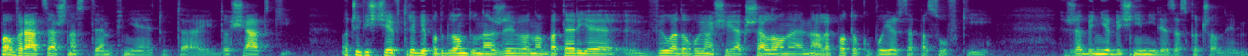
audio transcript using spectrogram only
powracasz następnie tutaj do siatki. Oczywiście w trybie podglądu na żywo, no baterie wyładowują się jak szalone, no ale po to kupujesz zapasówki, żeby nie być niemile zaskoczonym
